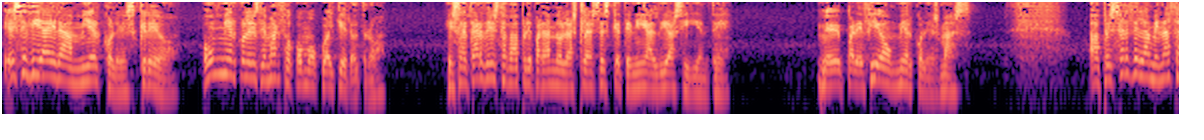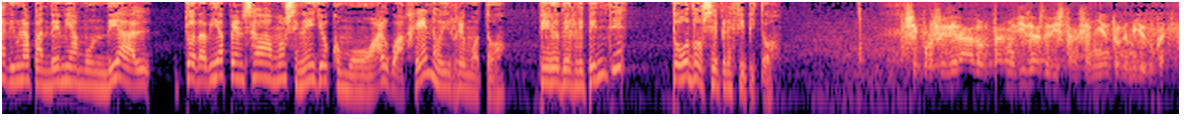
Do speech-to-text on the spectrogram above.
Ese día era miércoles, creo. O un miércoles de marzo como cualquier otro. Esa tarde estaba preparando las clases que tenía al día siguiente. Me parecía un miércoles más. A pesar de la amenaza de una pandemia mundial, todavía pensábamos en ello como algo ajeno y remoto. Pero de repente, todo se precipitó. Se procederá a adoptar medidas de distanciamiento en el medio educativo,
